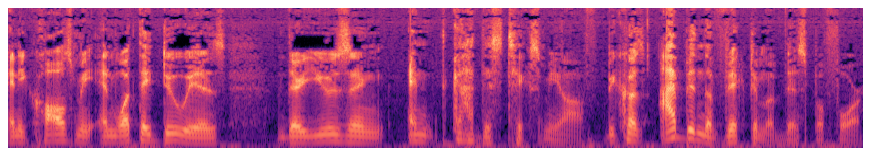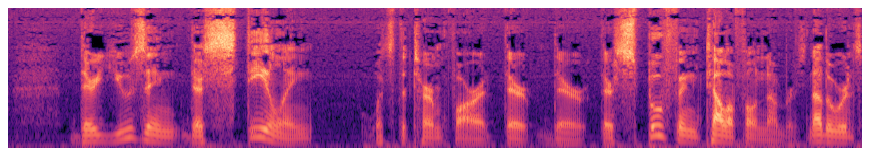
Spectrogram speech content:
and he calls me and what they do is they're using and God this ticks me off because I've been the victim of this before. They're using they're stealing what's the term for it? They're they're they're spoofing telephone numbers. In other words,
